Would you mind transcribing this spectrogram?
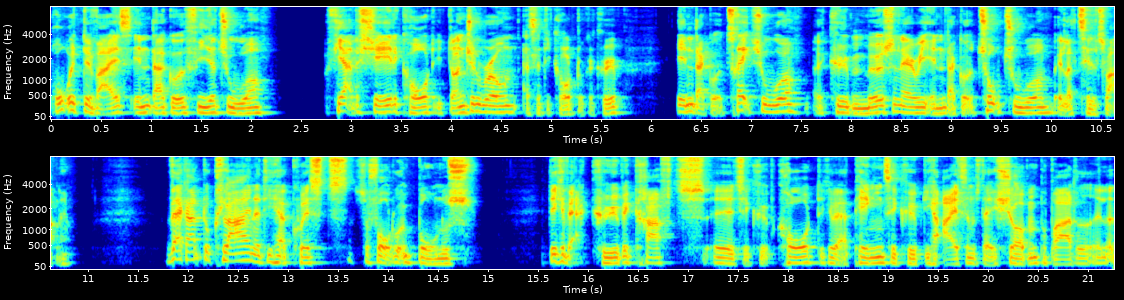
brug et device, inden der er gået fire ture. Fjern det sjette kort i Dungeon Roan, altså de kort, du kan købe. Inden der er gået tre ture, køb en Mercenary, inden der er gået to ture, eller tilsvarende. Hver gang du klarer en af de her quests, så får du en bonus. Det kan være købekraft øh, til at købe kort, det kan være penge til at købe de her items, der er i shoppen på brættet, eller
